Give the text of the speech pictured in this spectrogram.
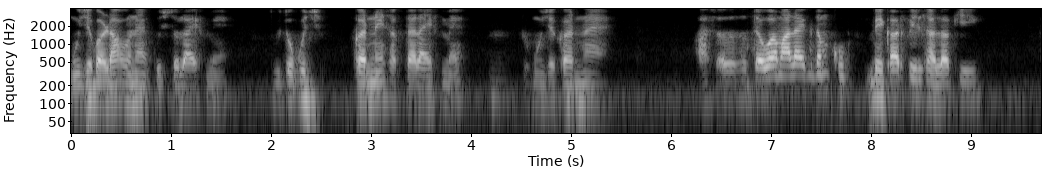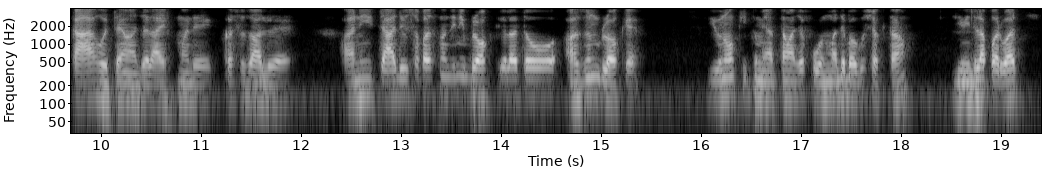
मुझे बड़ा होना है कुछ तो लाइफ में। तू तो कुछ कर नहीं सकता लाइफ में तो मुझे करना है। असं तसं तेव्हा मला एकदम खूप बेकार फील झालं की काय होतंय माझ्या लाईफमध्ये कसं चालू आहे? आणि त्या दिवसापासून तिने ब्लॉक केला तो अजून ब्लॉक आहे. यु नो की तुम्ही आता माझ्या फोनमध्ये बघू शकता. की मी तिला परवाच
